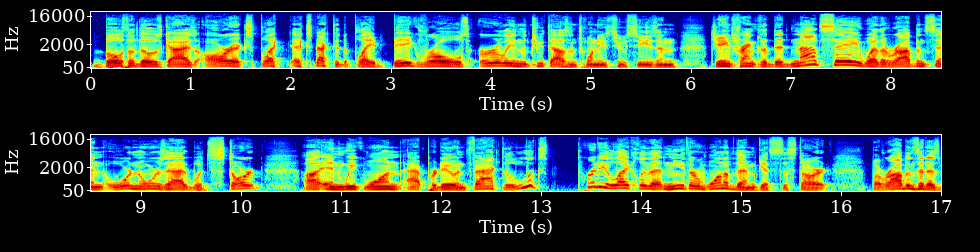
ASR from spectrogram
both of those guys are expect, expected to play big roles early in the 2022 season. James Franklin did not say whether Robinson or Nourzad would start uh, in Week One at Purdue. In fact, it looks pretty likely that neither one of them gets to start. But Robinson has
